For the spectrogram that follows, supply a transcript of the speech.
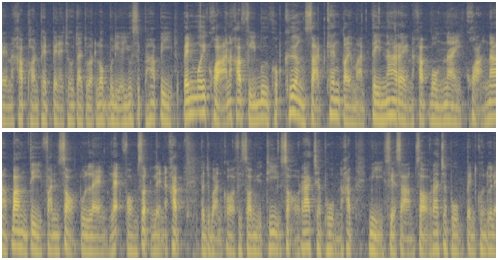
ดงนะครับพรเพชรเป็นนักชกจากจังหวัดลบบุรีอายุ 15 ปี เป็นมวยขวานะครับฝีมือครบเครื่องสัดแข้งต่อยหมัดตีนหน้าแรงนะครับวงในขวางหน้าปั้มตีฟันศอกรุนแรง และฟอร์มสดเลยนะครับปัจจุบันก็ฟิตซ้อมอยู่ที่สราชภูมินะครับมีเสียสามสราชภูมิ เป็นคนดูแล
